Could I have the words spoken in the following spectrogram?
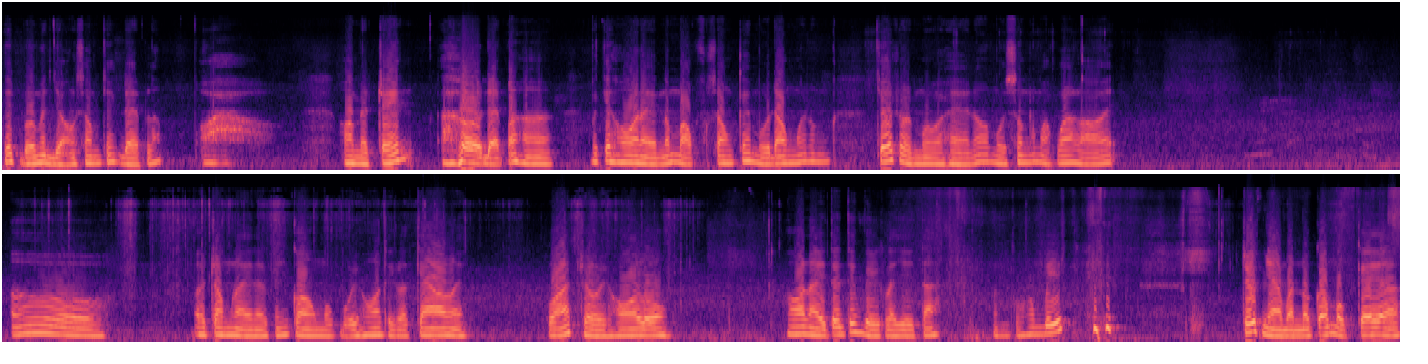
Ít bữa mình dọn xong chắc đẹp lắm. Wow. Hoa mè trén. Ờ đẹp quá hả mấy cái hoa này nó mọc xong cái mùa đông á nó chết rồi mùa hè nó mùa xuân nó mọc qua lại. Ồ oh, ở trong này này cũng còn một bụi hoa thiệt là cao này. Quá trời hoa luôn hoa này tên tiếng việt là gì ta? Mình cũng không biết. Trước nhà mình nó có một cái uh,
